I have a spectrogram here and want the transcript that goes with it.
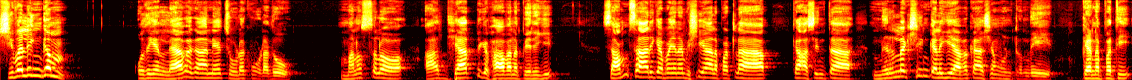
శివలింగం ఉదయం లేవగానే చూడకూడదు. మనస్సులో ఆధ్యాత్మిక భావన పెరిగి సాంసారికమైన విషయాల పట్ల కాసింత నిర్లక్ష్యం కలిగే అవకాశం ఉంటుంది. గణపతి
